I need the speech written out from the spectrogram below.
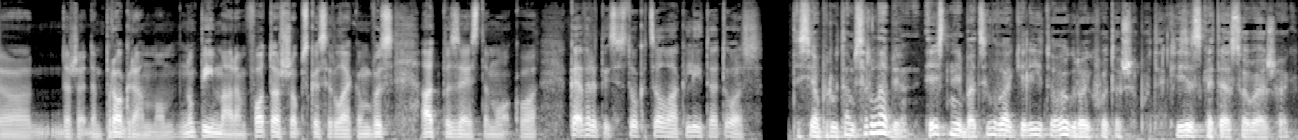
uh, dažādām programmām? Nu, piemēram, Photoshop, kas ir laikam visatpazīstamāko. Kā varat iz to, ka cilvēki līto tos? Tas jau, protams, ir labi. Īstenībā cilvēki līto agrāk Photoshopu, izskatās savādāk.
